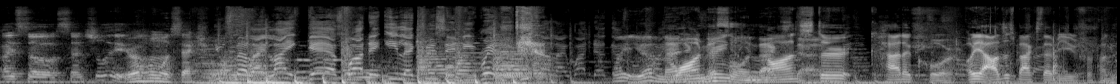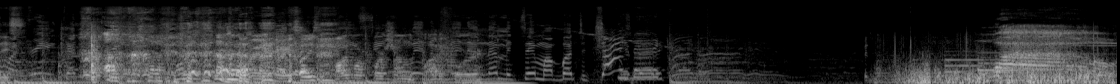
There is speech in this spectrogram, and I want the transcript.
Alright, so essentially, You're a homosexual. You smell like light gas while the electricity rent. You sound like why the- Wait, you have magic Wandering missile and backstab. Catacore. Oh yeah, I'll just backstab you for funsies. Wow.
